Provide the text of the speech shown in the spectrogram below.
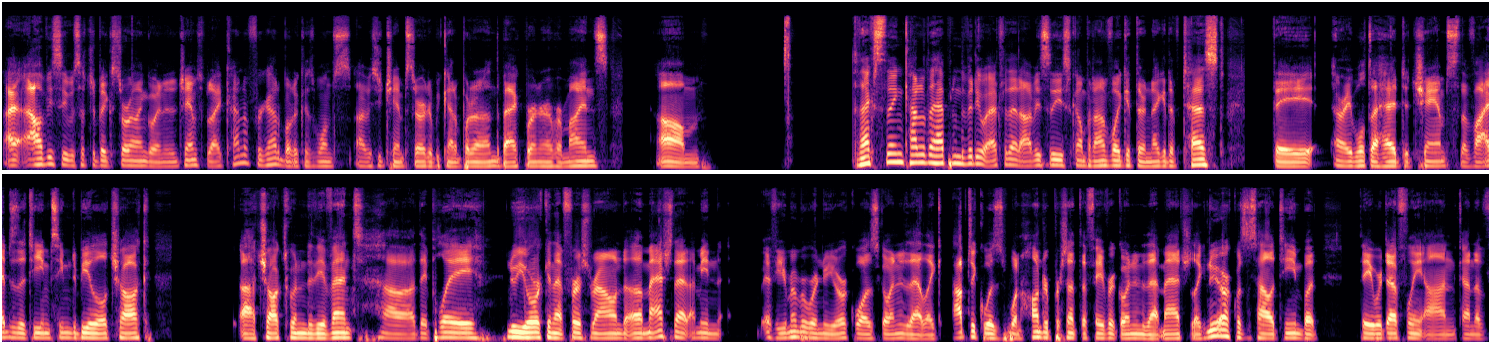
I obviously it was such a big storyline going into champs, but I kind of forgot about it because once obviously champs started, we kind of put it on the back burner of our minds. Um, the next thing kind of that happened in the video after that, obviously, Scump and Envoy get their negative test. They are able to head to champs. The vibes of the team seem to be a little chalk. Uh, chalked going into the event. Uh, they play New York in that first round. A match that, I mean, if you remember where New York was going into that, like Optic was 100% the favorite going into that match. Like New York was a solid team, but they were definitely on kind of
